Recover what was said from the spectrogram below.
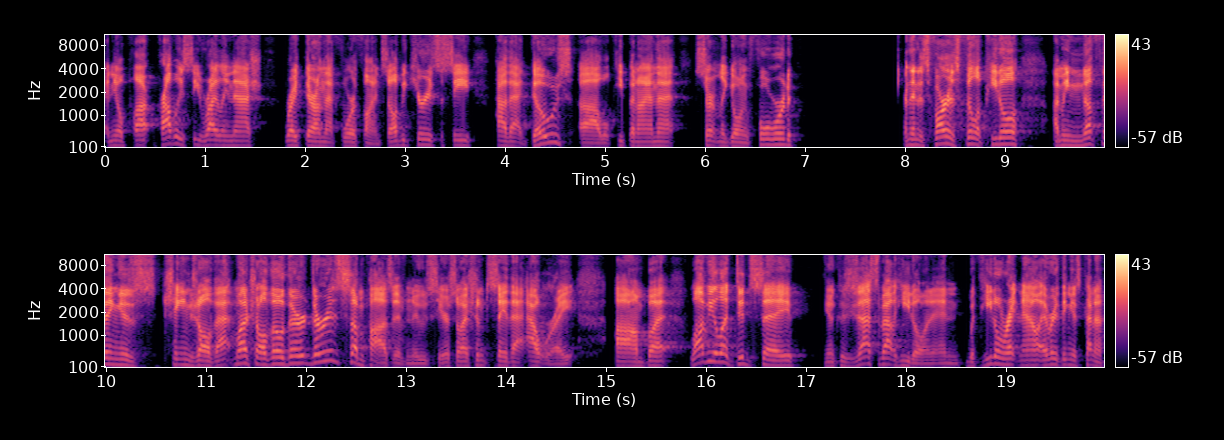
and you'll pl- probably see Riley Nash right there on that fourth line. So I'll be curious to see how that goes. Uh, we'll keep an eye on that certainly going forward. And then as far as Filip Chytil, I mean, nothing has changed all that much, although there there is some positive news here, so I shouldn't say that outright. Um, but Laviolette did say, you know, because he's asked about Chytil, and, and with Chytil right now, everything is kind of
